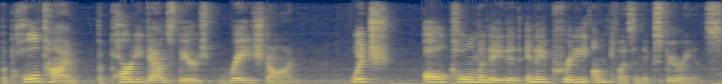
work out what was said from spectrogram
but the whole time, the party downstairs raged on, which all culminated in a pretty unpleasant experience.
